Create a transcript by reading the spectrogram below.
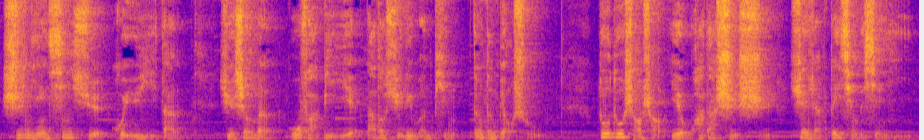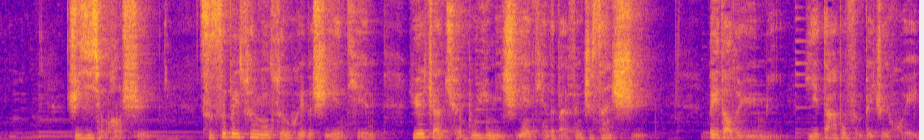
十年心血毁于一旦，学生们无法毕业拿到学历文凭等等表述，多多少少也有夸大事实、渲染悲情的嫌疑。实际情况是，此次被村民损毁的实验田约占全部玉米实验田的百分之三十，被盗的玉米已大部分被追回。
